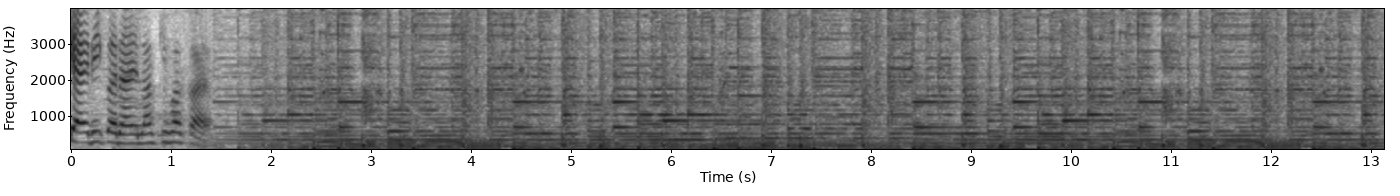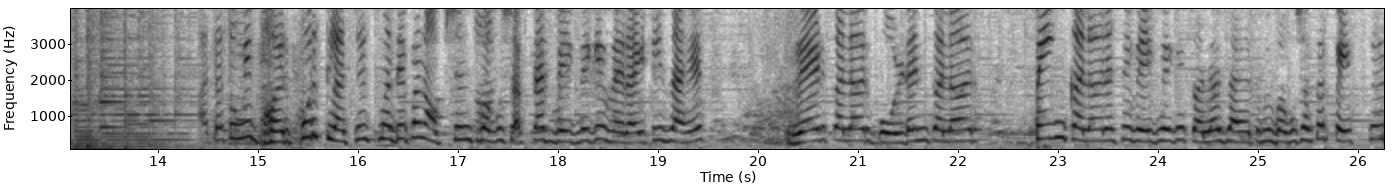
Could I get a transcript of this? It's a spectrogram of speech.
कॅरी करायला किंवा काय? आता तुम्ही भरपूर क्लचेस मध्ये पण ऑप्शन्स बघू शकतात. वेगवेगळे व्हेरायटीज आहेत. Red colour golden colour pink colour असे वेगवेगळे कलर्स आहेत. तुम्ही बघू शकता पेस्टल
